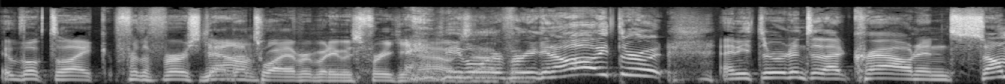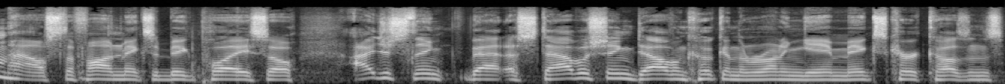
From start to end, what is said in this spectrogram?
it looked like, for the first Yeah, down. that's why everybody was freaking And out. people were exactly. freaking, oh, he threw it. And he threw it into that crowd, and somehow Stefon makes a big play. So I just think that establishing Dalvin Cook in the running game makes Kirk Cousins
